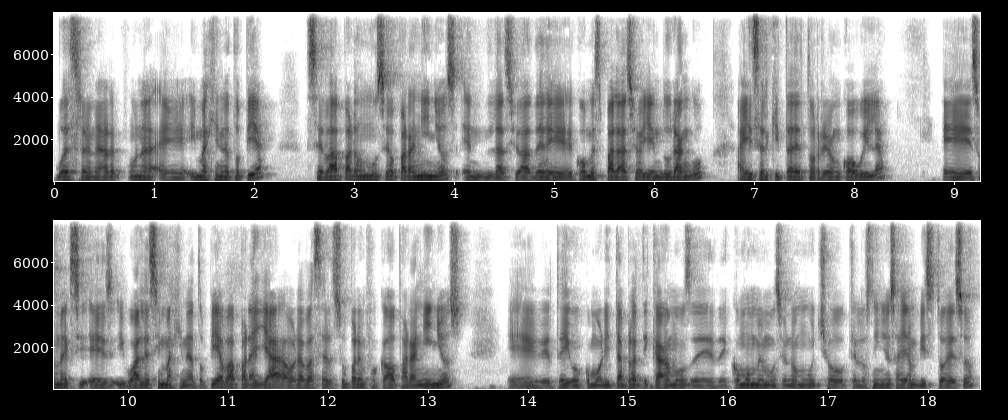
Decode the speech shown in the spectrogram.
voy a estrenar una eh, Imaginatopía. Se va para un museo para niños en la ciudad de Gómez Palacio, ahí en Durango, ahí cerquita de Torreón, Coahuila. Eh, es, una, es, igual es Imaginatopía, va para allá, ahora va a ser súper enfocado para niños. Eh, te digo, como ahorita platicábamos de, cómo me emocionó mucho que los niños hayan visto eso,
